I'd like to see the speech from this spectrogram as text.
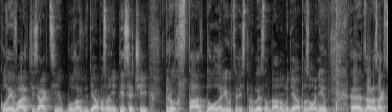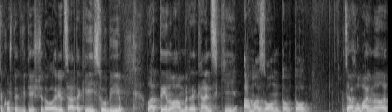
коли вартість акції була в діапазоні 1300 доларів. Це десь приблизно в даному діапазоні. Е, Зараз акція коштує 2000 доларів. Це такий собі латиноамериканський Amazon, тобто. Це глобальна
